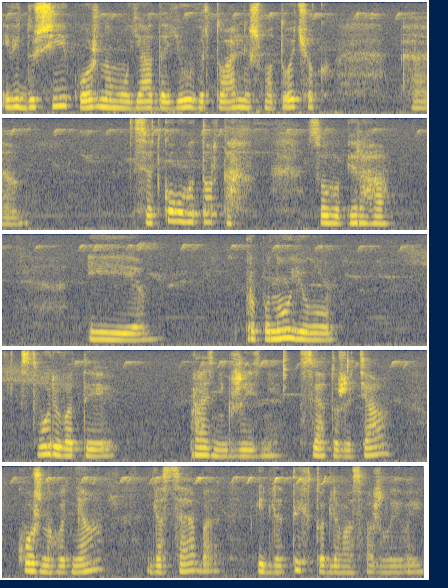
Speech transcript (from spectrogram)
І від душі кожному я даю віртуальний шматочок е, святкового торта, свого пірога. І пропоную створювати праздник житті, свято життя кожного дня для себе і для тих, хто для вас важливий.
